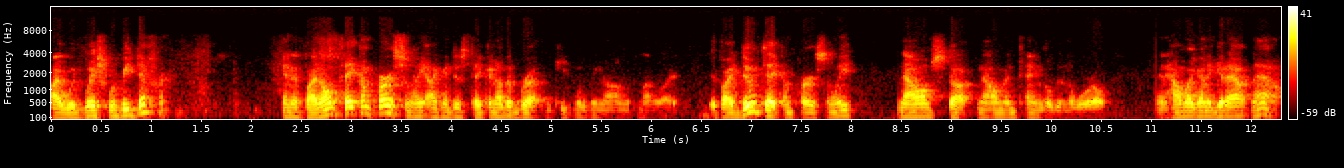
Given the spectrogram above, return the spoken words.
I would wish would be different. And if I don't take them personally, I can just take another breath and keep moving on with my life. If I do take them personally, now I'm stuck. Now I'm entangled in the world. And how am I going to get out now?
